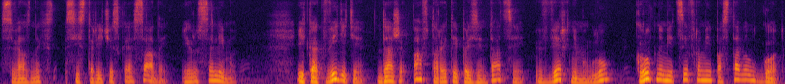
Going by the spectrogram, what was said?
связанных с исторической осадой Иерусалима. И как видите, даже автор этой презентации в верхнем углу крупными цифрами поставил год,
